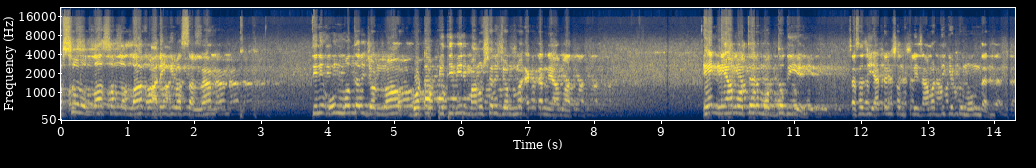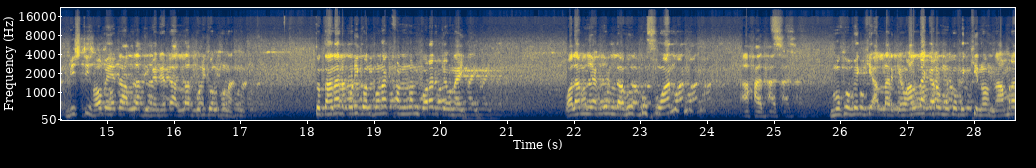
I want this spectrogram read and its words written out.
রসুল্লাহ সাল্লাহ আলিহি ওয়াসাল্লাম, তিনি উম্মতের জন্য, গোটা পৃথিবীর মানুষের জন্য একটা নিয়ামত। এই নিয়ামতের মধ্য দিয়ে চাচাজি অ্যাটেনশন প্লিজ আমার দিকে একটু মন দেন। বৃষ্টি হবে, এটা আল্লাহ দিবেন, এটা আল্লাহর পরিকল্পনা। তো তার পরিকল্পনা খণ্ডন করার কেউ নাই। ওয়ালাম ইয়াকুল্লাহু কুফুয়ান আহাদ। মুখোপেক্ষী আল্লাহর কেউ, আল্লাহ কারও মুখোপেক্ষী নন, আমরা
